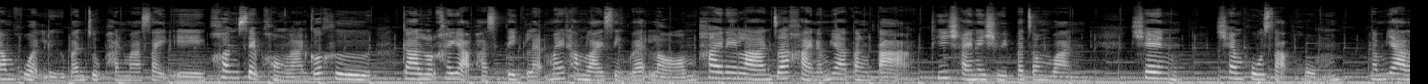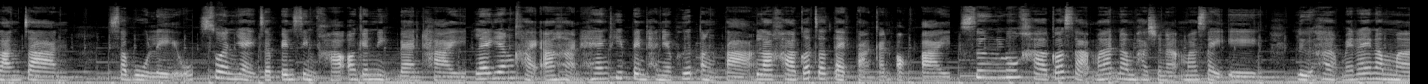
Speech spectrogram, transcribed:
นำขวดหรือบรรจุภัณฑ์มาใส่เอง คอนเซปต์ของร้านก็คือ การลดขยะพลาสติก และไม่ทำลายสิ่งแวดล้อม ภายในร้านจะขายน้ำยาต่างๆ ที่ใช้ในชีวิตประจำวัน เช่น แชมพูสระผม น้ำยาล้างจาน สบู่เหลว ส่วนใหญ่จะเป็นสินค้าออร์แกนิกแบรนด์ไทย และยังขายอาหารแห้งที่เป็นธัญพืชต่างๆ ราคาก็จะแตกต่างกันออกไป ซึ่งลูกค้าก็สามารถนำภาชนะมาใส่เอง หรือหากไม่ได้นำมา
